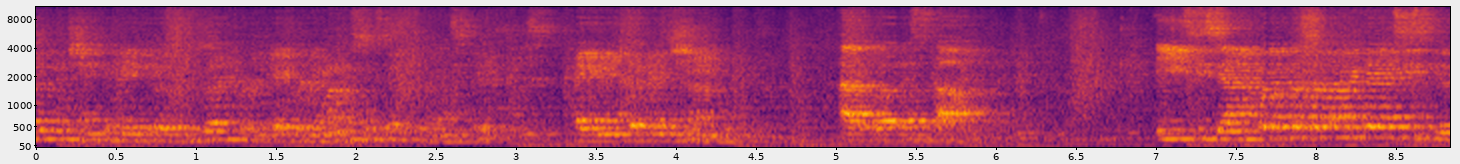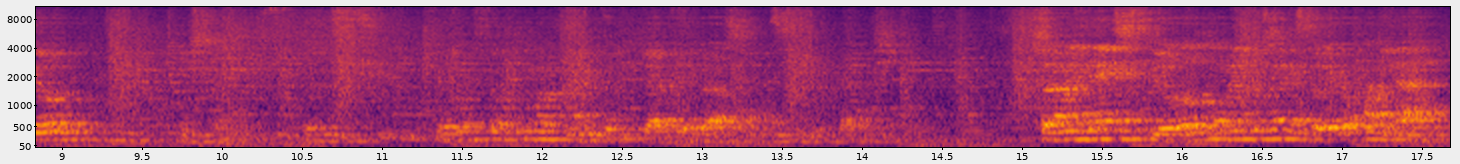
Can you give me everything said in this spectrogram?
180 metros de hermanos y hermanas Hay una intervención a toda la estado. Y si se dan cuenta, solamente ha existido... Listo. Entonces, este último momento ya te lo hacen Solamente han existido dos momentos en la historia de la humanidad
